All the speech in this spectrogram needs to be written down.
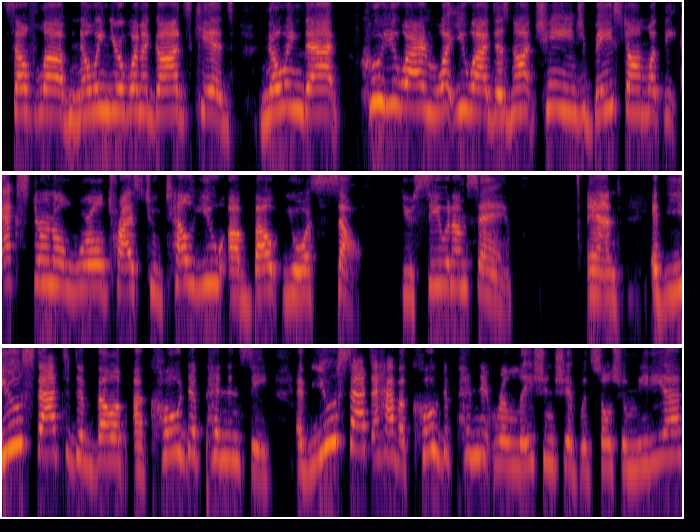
self-love, knowing you're one of God's kids, knowing that who you are and what you are does not change based on what the external world tries to tell you about yourself. Do you see what I'm saying? And if you start to develop a codependency, if you start to have a codependent relationship with social media,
